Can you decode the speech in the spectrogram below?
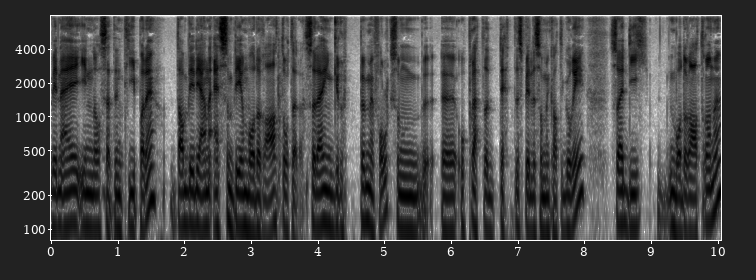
vil jeg inn og sette en tid på det. Da blir det gjerne jeg som blir moderator til det. Så det er en gruppe med folk som uh, oppretter dette spillet som en kategori. Så er de moderatorene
